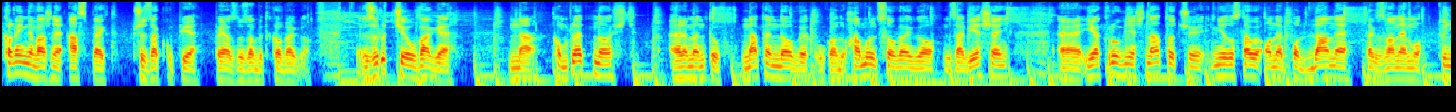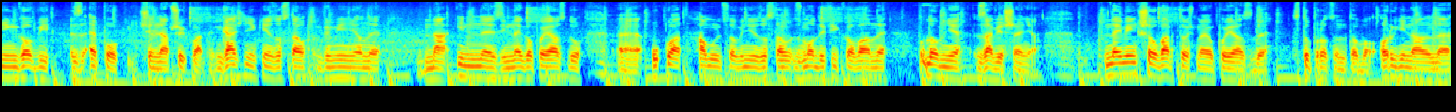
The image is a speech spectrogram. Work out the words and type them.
Kolejny ważny aspekt przy zakupie pojazdu zabytkowego. Zwróćcie uwagę na kompletność elementów napędowych, układu hamulcowego, zawieszeń, e, jak również na to, czy nie zostały one poddane tak zwanemu tuningowi z epoki, czyli na przykład gaźnik nie został wymieniony na inny z innego pojazdu, e, układ hamulcowy nie został zmodyfikowany, podobnie zawieszenia. Największą wartość mają pojazdy stuprocentowo oryginalne,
